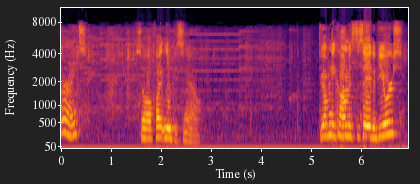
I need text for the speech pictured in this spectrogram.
Alright. So I'll fight Lucas now. Do you have any comments to say to the viewers?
